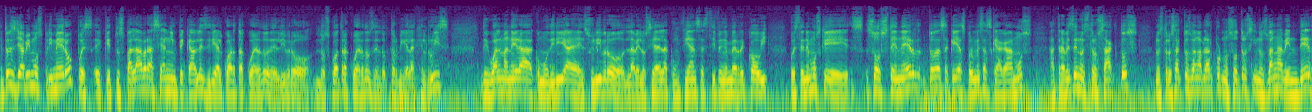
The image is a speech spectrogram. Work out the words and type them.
Entonces ya vimos primero, pues, eh, que tus palabras sean impecables, diría el cuarto acuerdo del libro Los Cuatro Acuerdos del doctor Miguel Ángel Ruiz. De igual manera, como diría en su libro La Velocidad de la Confianza, Stephen M. Covey, pues tenemos que sostener todas aquellas promesas que hagamos a través de nuestros actos. Nuestros actos van a hablar por nosotros y nos van a vender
